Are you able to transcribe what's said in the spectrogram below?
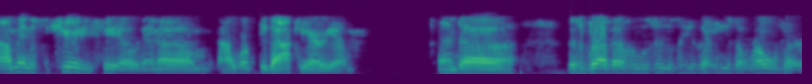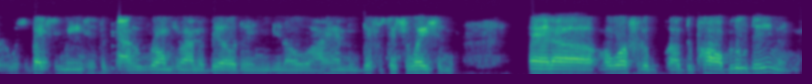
I'm in the security field, and um, I work the dock area. And uh, this brother, who's who's he's a he's a rover, which basically means he's the guy who roams around the building, you know, uh, handling different situations. And uh, I work for the uh, DePaul Blue Demons,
